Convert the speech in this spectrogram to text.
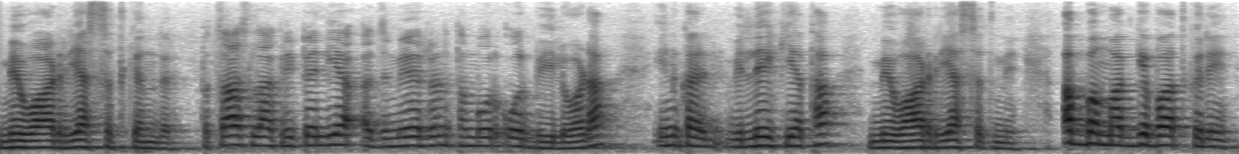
मेवाड़ रियासत के अंदर। पचास लाख रुपया लिया अजमेर रणथंबोर और भीलवाड़ा। इनका विलय किया था मेवाड़ रियासत में। अब हम आगे बात करें,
